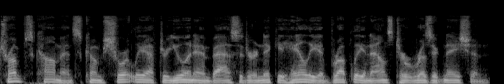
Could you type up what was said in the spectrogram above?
Trump's comments come shortly after UN Ambassador Nikki Haley abruptly announced her resignation.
